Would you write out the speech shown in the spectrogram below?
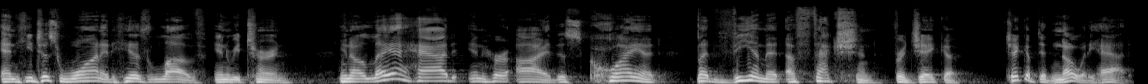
And he just wanted his love in return. You know, Leah had in her eye this quiet but vehement affection for Jacob. Jacob didn't know what he had.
